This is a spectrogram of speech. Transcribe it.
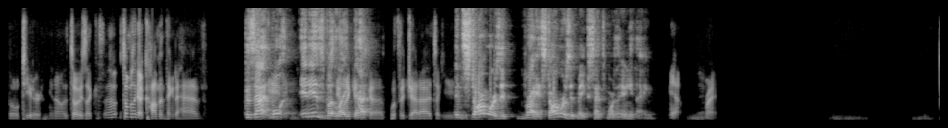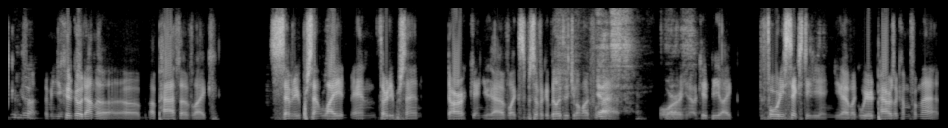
Little teeter, you know, it's always like it's almost like a common thing to have. Because that, well, it is, but I feel like that like a, with the Jedi, it's like you. in you- Star Wars, it right. Star Wars, it makes sense more than anything. Could be Yeah. fun. I mean, you could go down the uh, a path of like seventy percent light and thirty percent dark, and you have like specific abilities that you unlock from that. Yes. Or you know, it could be like 40-60, and you have like weird powers that come from that.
